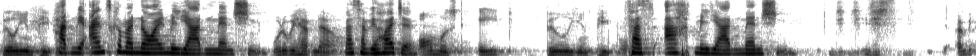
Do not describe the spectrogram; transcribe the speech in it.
billion people. hatten wir 1,9 Milliarden Menschen. What do we have now? Was haben wir heute? Almost 8 billion people. Fast 8 Milliarden Menschen. Just- I mean,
